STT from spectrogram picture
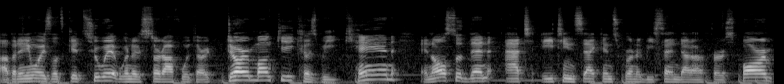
Uh, but anyways, let's get to it. We're going to start off with our Dart Monkey because we can. And also then at 18 seconds, we're going to be sending out our first farm.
